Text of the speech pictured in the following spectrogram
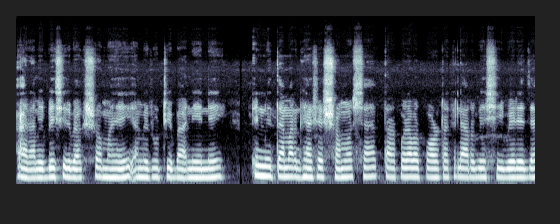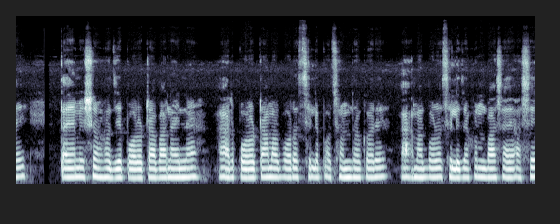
আর আমি বেশিরভাগ সময়েই আমি রুটি বানিয়ে নেই। এমনিতে আমার গ্যাসের সমস্যা, তারপর আবার পরোটা খেলে আরও বেশি বেড়ে যায়। তাই আমি সহজে পরোটা বানাই না। আর পরোটা আমার বড় ছেলে পছন্দ করে। আর আমার বড় ছেলে যখন বাসায় আসে,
